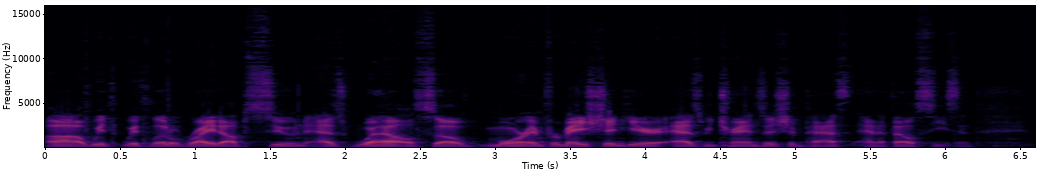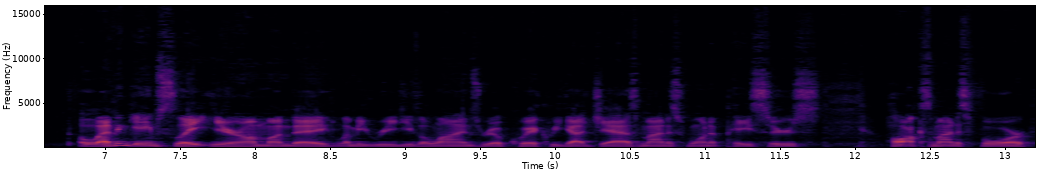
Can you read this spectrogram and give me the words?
uh, with with little write ups soon as well. So more information here as we transition past NFL season. 11 game slate here on Monday. Let me read you the lines real quick. We got Jazz minus one at Pacers, Hawks minus four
